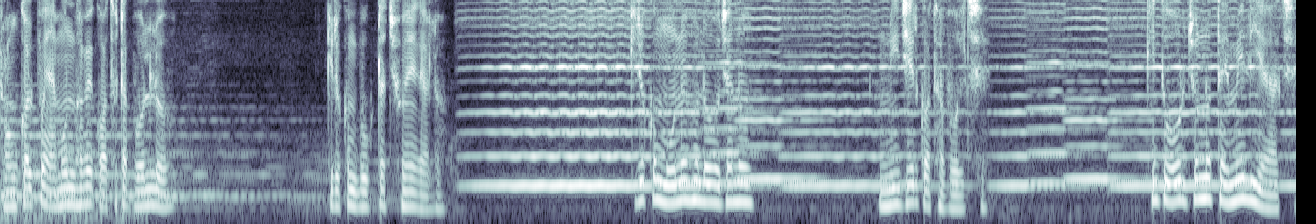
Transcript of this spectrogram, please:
সংকল্প এমনভাবে কথাটা বলল, কীরকম বুকটা ছুঁয়ে গেল। কীরকম মনে হলো ও যেন নিজের কথা বলছে। কিন্তু ওর জন্য তো এমিলিয়া আছে।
